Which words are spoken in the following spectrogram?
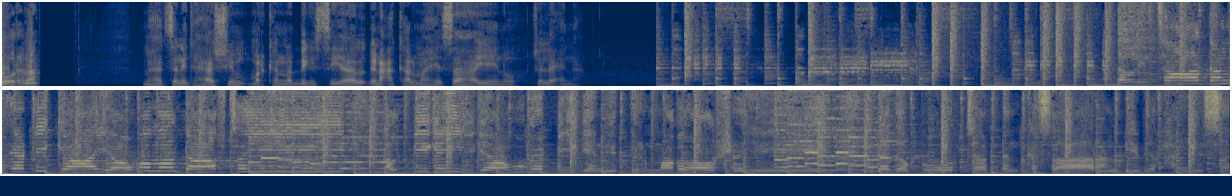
boorama mahadsanid haashim markana dhegeystayaal dhinaca kaalmaha heesaha ayaynu jaleecinaa dhigaaya wada dhaaftay qalbigayga uga dhiganid dirmagooshay dhadabuurta dhan ka saaran dhibixaysa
